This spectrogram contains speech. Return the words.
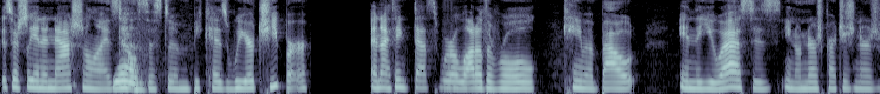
especially in a nationalized yeah. health system, because we are cheaper. And I think that's where a lot of the role came about in the US is, you know, nurse practitioners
